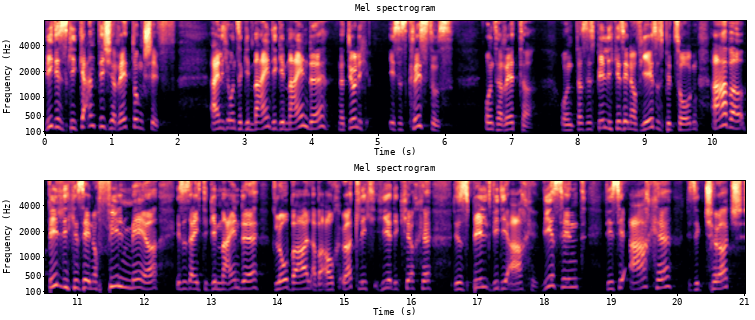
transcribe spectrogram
wie dieses gigantische Rettungsschiff. Eigentlich unsere Gemeinde, die Gemeinde, natürlich ist es Christus, unser Retter. Und das ist bildlich gesehen auf Jesus bezogen. Aber bildlich gesehen noch viel mehr ist es eigentlich die Gemeinde global, aber auch örtlich hier die Kirche. Dieses Bild wie die Arche. Wir sind diese Arche, diese Church.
